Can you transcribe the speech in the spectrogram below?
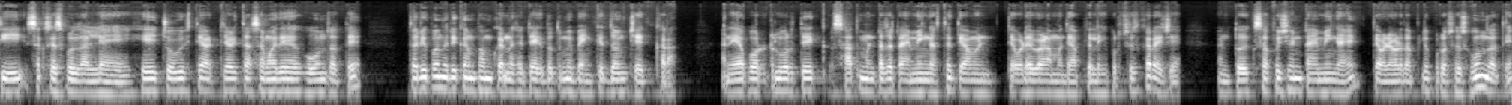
ती सक्सेसफुल झालेली आहे. हे चोवीस ते अठ्ठेचाळीस तासामध्ये होऊन जाते. तरी पण रिकन्फर्म करण्यासाठी एकदा तुम्ही बँकेत जाऊन चेक करा. आणि या पोर्टलवरती एक सात मिनटाचं टायमिंग असतं. त्या मिन तेवढ्या वेळामध्ये आपल्याला ही प्रोसेस करायची आहे. आणि तो एक सफिशियंट टायमिंग आहे. तेवढ्या वेळात आपली प्रोसेस होऊन जाते.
